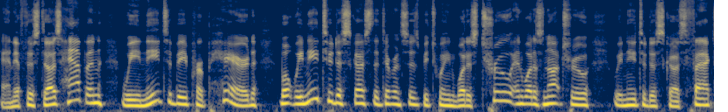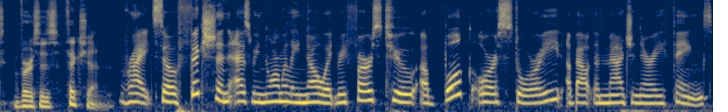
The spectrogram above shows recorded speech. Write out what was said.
And if this does happen, we need to be prepared, but we need to discuss the differences between what is true and what is not true. We need to discuss fact versus fiction. Right. So, fiction, as we normally know it, refers to a book or a story about imaginary things.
